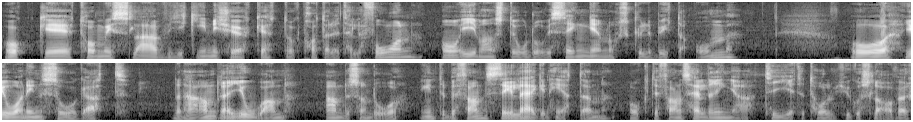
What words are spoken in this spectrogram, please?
Och eh, Tomislav gick in i köket och pratade i telefon och Ivan stod då vid sängen och skulle byta om. Och Johan insåg att den här andra Johan Andersson då inte befann sig i lägenheten och det fanns heller inga 10-12 jugoslaver.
